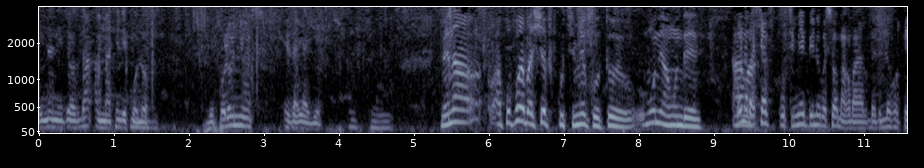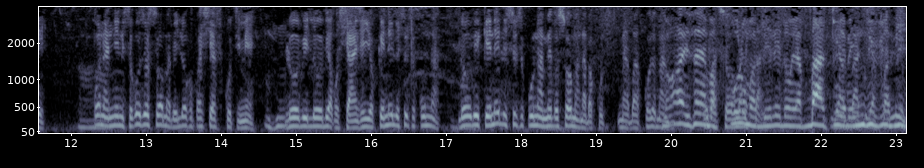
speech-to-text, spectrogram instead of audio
enani jordan amati likolo likolo nyonso eza ya ye maintenant à propos ya bachef coutumier koto oyo omoni yango nde mpona bachef coutumier bino kosomaka biloko te mpo na nini soki ozosomba biloko mpa chef coutumier mhm. lobi lobi akochange yo kende lisusu kuna lobi kende lisusu kuna me bosomba na bakolo ah, eza ya bakolo mabele don ya bato ya baindividu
